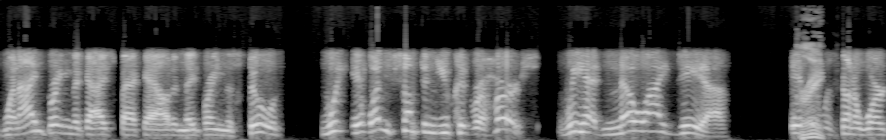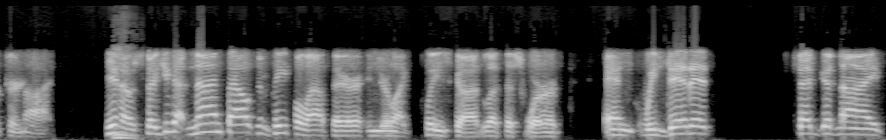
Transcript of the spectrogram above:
When I bring the guys back out and they bring the stools, we, it wasn't something you could rehearse. we had no idea if Great. it was going to work or not. You know, so you got 9,000 people out there, and you're like, please, God, let this work. And we did it, said goodnight,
